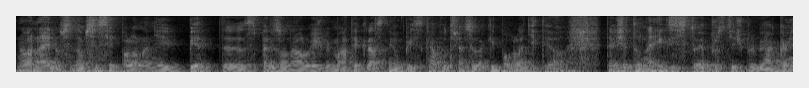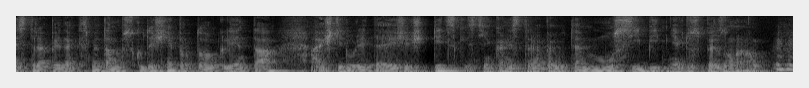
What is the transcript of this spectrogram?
No a najednou se tam sesypalo na něj pět eh, z personálu, že vy máte krásného píska a potřebujeme se taky pohladit. Jo? Takže to neexistuje. Prostě, když probíhá kanisterapie, tak jsme tam skutečně pro toho klienta. A ještě důležité je, že vždycky s tím kanisterapeutem musí být někdo z personálu. Mm-hmm.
